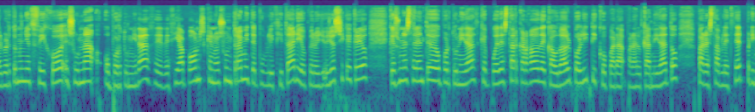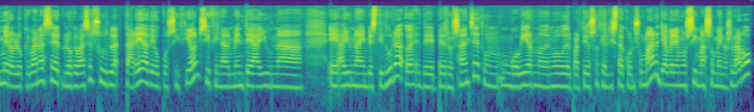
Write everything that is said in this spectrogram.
Alberto Núñez Feijóo es una oportunidad. Eh, decía Pons que no es un trámite publicitario, pero yo, yo sí que creo que es una excelente oportunidad que puede estar cargado de caudal político para, para el candidato para establecer primero lo que van a ser lo que va a ser su tarea de oposición si finalmente hay una eh, hay una investidura de Pedro Sánchez, un, un, gobierno de nuevo del Partido Socialista con Sumar. Ya veremos si más o menos largo,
